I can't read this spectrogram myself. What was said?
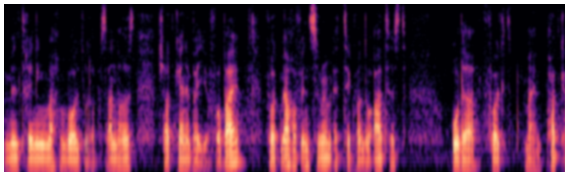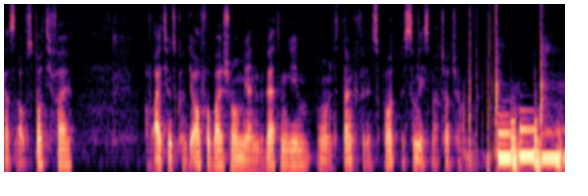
Mill-Training machen wollt oder was anderes, schaut gerne bei ihr vorbei. Folgt mir auch auf Instagram at taekwondoartist oder folgt meinem Podcast auf Spotify. Auf iTunes könnt ihr auch vorbeischauen, mir eine Bewertung geben und danke für den Support. Bis zum nächsten Mal. Ciao, ciao.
